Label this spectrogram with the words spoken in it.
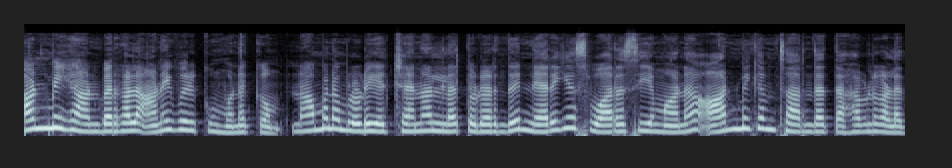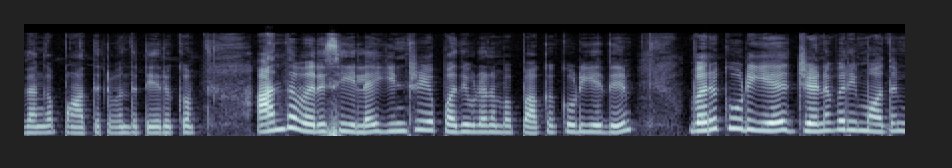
ஆன்மீக அன்பர்கள் அனைவருக்கும் வணக்கம். நாம் நம்மளுடைய சேனலில் தொடர்ந்து நிறைய சுவாரஸ்யமான ஆன்மீகம் சார்ந்த தகவல்களை தாங்க பார்த்துட்டு வந்துட்டு இருக்கோம். அந்த வரிசையில் இன்றைய பதிவில் நம்ம பார்க்கக்கூடியது வரக்கூடிய ஜனவரி மாதம்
